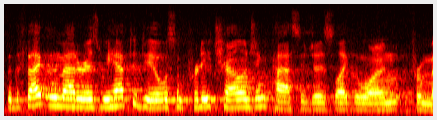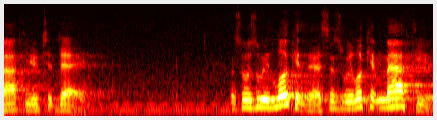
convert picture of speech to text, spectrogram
but the fact of the matter is we have to deal with some pretty challenging passages like the one from Matthew today. And so as we look at this, as we look at Matthew,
